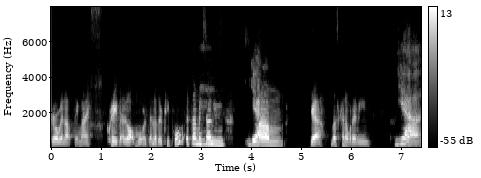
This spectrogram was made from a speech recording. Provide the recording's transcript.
growing up, they might crave it a lot more than other people, if that makes mm-hmm. sense. Yeah. Um yeah, that's kind of what I mean. Yeah.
